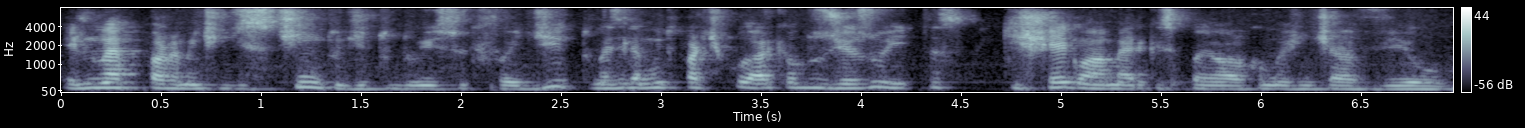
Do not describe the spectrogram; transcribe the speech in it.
Ele não é propriamente distinto de tudo isso que foi dito, mas ele é muito particular, que é o dos jesuítas, que chegam à América Espanhola, como a gente já viu,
